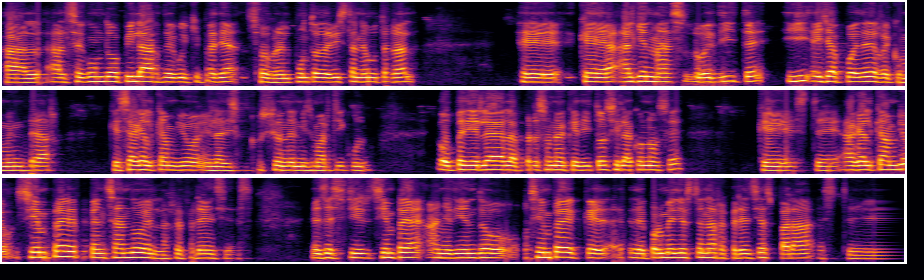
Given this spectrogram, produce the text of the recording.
al, al segundo pilar de Wikipedia sobre el punto de vista neutral, eh, que alguien más lo edite y ella puede recomendar que se haga el cambio en la discusión del mismo artículo o pedirle a la persona que editó, si la conoce, que este, haga el cambio, siempre pensando en las referencias. Es decir, siempre añadiendo, siempre que de por medio estén las referencias para este,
